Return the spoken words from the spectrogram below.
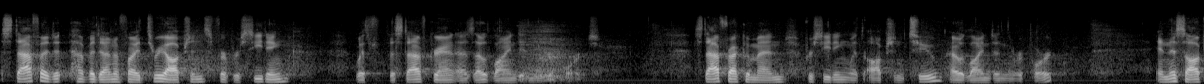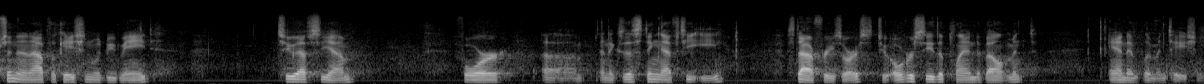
Staff have identified three options for proceeding with the staff grant as outlined in the report. Staff recommend proceeding with option two outlined in the report. In this option, an application would be made to FCM for um, an existing FTE staff resource to oversee the plan development and implementation.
